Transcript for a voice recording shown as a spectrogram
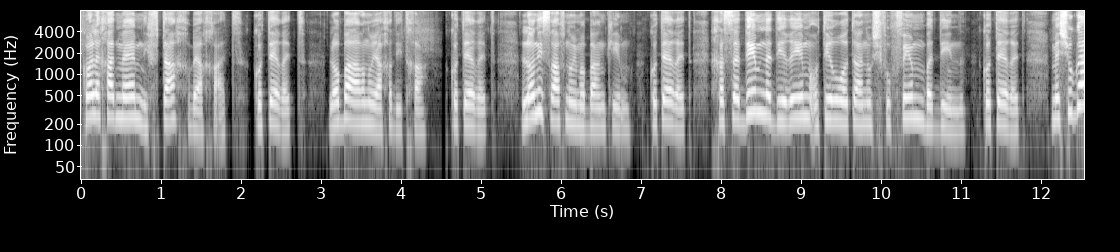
כל אחד מהם נפתח באחת. כותרת, לא בערנו יחד איתך. כותרת, לא נשרפנו עם הבנקים. כותרת, חסדים נדירים הותירו אותנו שפופים בדין. כותרת, משוגע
